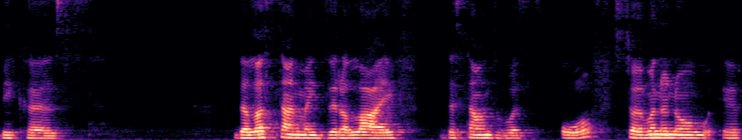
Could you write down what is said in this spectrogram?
Because the last time I did a live, the sound was off. So I want to know if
